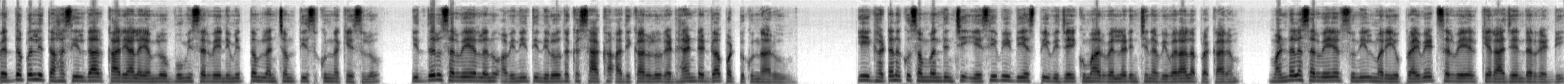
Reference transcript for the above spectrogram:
పెద్దపల్లి తహసీల్దార్ కార్యాలయంలో భూమి సర్వే నిమిత్తం లంచం తీసుకున్న కేసులో ఇద్దరు సర్వేయర్లను అవినీతి నిరోధక శాఖ అధికారులు రెడ్ హ్యాండెడ్గా పట్టుకున్నారు. ఈ ఘటనకు సంబంధించి ఏసీబీ డీఎస్పీ విజయ్ కుమార్ వెల్లడించిన వివరాల ప్రకారం మండల సర్వేయర్ సునీల్ మరియు private surveyor K Rajender Reddy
